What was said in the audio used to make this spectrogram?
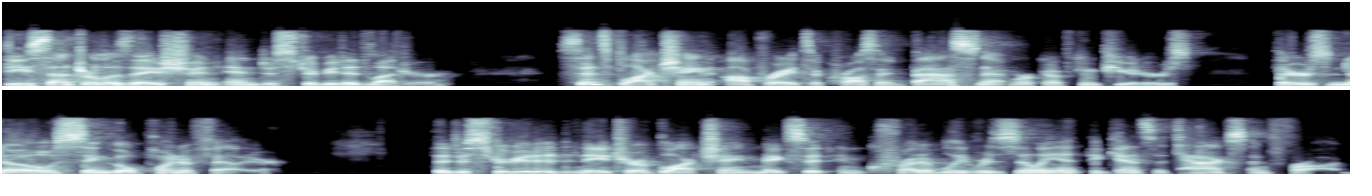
Decentralization and distributed ledger. Since blockchain operates across a vast network of computers, there's no single point of failure. The distributed nature of blockchain makes it incredibly resilient against attacks and fraud.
